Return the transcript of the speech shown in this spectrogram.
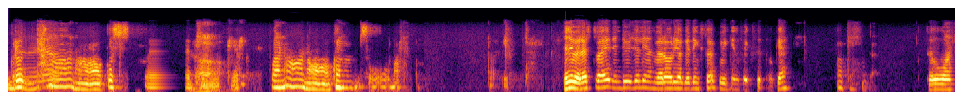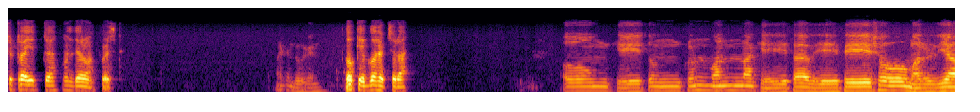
Grudhrana, Kuswadhitirvananagum somah. Anyway, let's try it individually and wherever you are getting stuck, we can fix it, okay? Okay. So who wants to try it uh, on their own first? I can do it again. Okay, go ahead, Shura. ॐ केतुं कृण्वन्नकेतवेपेशो मर्या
